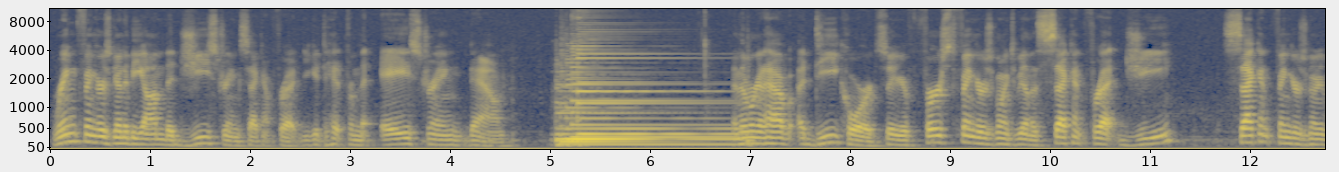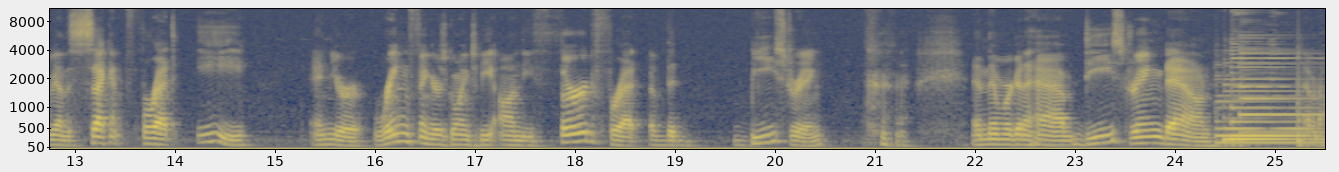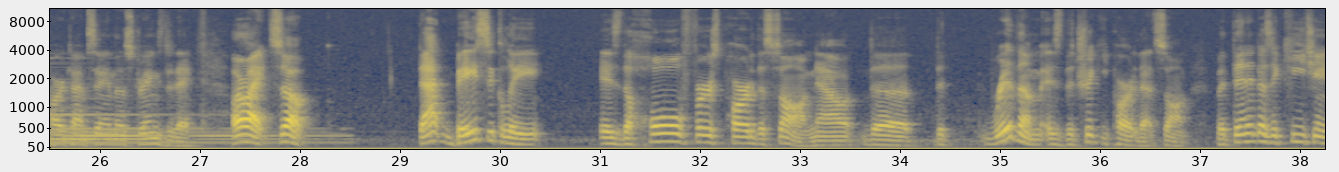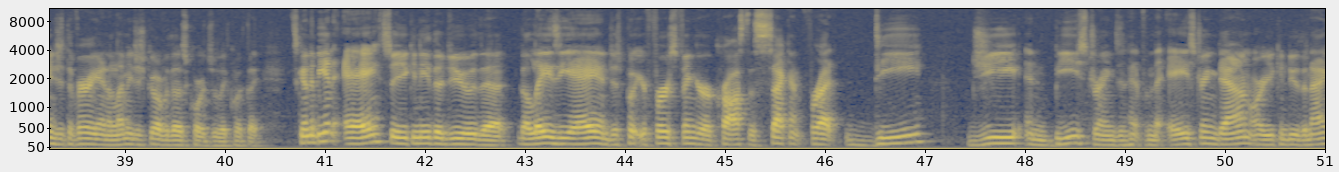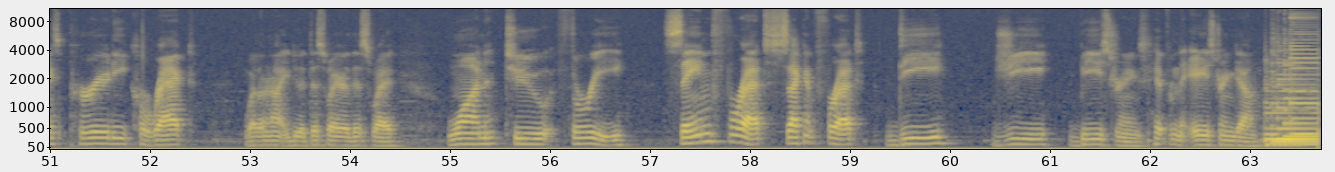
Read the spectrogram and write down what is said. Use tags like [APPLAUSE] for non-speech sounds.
Ring finger is going to be on the G string second fret. You get to hit from the A string down. And then we're going to have a D chord. So your first finger is going to be on the second fret G. Second finger is going to be on the second fret E. And your ring finger is going to be on the third fret of the B string. [LAUGHS] and then we're going to have D string down. Having a hard time saying those strings today. All right, so that basically is the whole first part of the song. Now, the the rhythm is the tricky part of that song. But then it does a key change at the very end, and let me just go over those chords really quickly. It's going to be an A, so you can either do the, the lazy A and just put your first finger across the second fret D, G, and B strings and hit from the A string down, or you can do the nice, pretty correct, whether or not you do it this way or this way. One, two, three, same fret, second fret, D, G, B strings, hit from the A string down.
